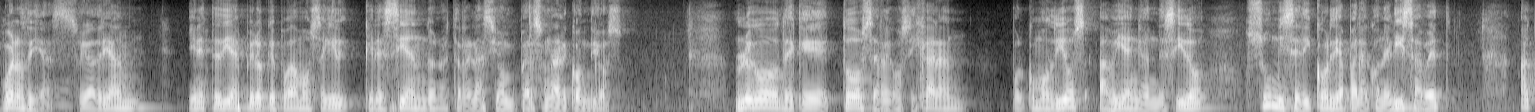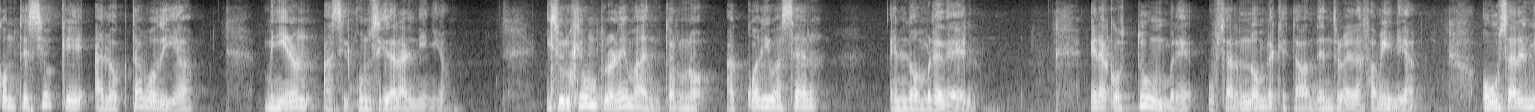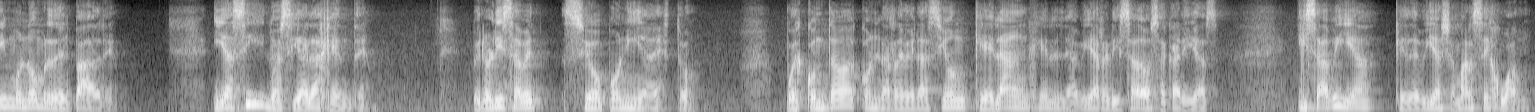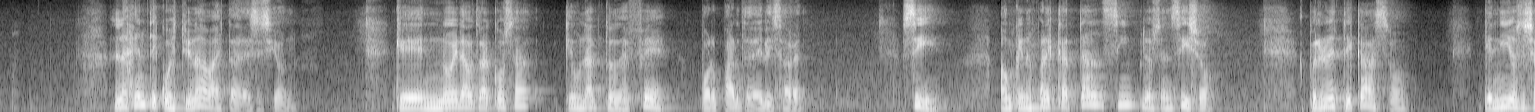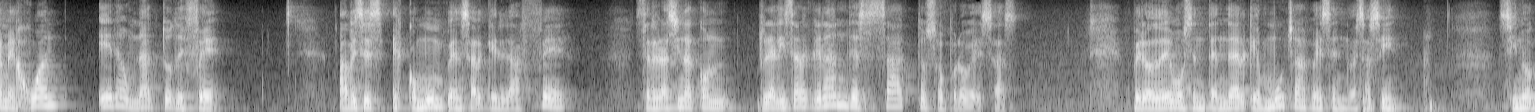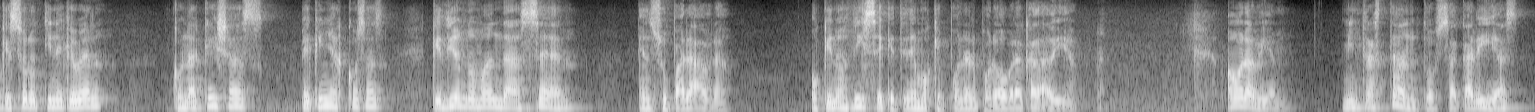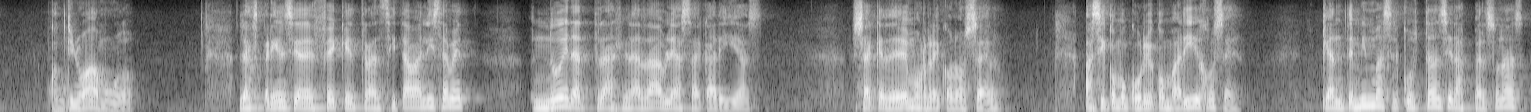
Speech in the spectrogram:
Buenos días, soy Adrián y en este día espero que podamos seguir creciendo nuestra relación personal con Dios. Luego de que todos se regocijaran por cómo Dios había engrandecido su misericordia para con Elizabeth, aconteció que al octavo día vinieron a circuncidar al niño y surgió un problema en torno a cuál iba a ser el nombre de él. Era costumbre usar nombres que estaban dentro de la familia o usar el mismo nombre del padre. Y así lo hacía la gente. Pero Elizabeth se oponía a esto, pues contaba con la revelación que el ángel le había realizado a Zacarías y sabía que debía llamarse Juan. La gente cuestionaba esta decisión, que no era otra cosa que un acto de fe por parte de Elizabeth. Sí, aunque nos parezca tan simple o sencillo, pero en este caso, que el niño se llame Juan era un acto de fe. A veces es común pensar que la fe se relaciona con realizar grandes actos o proezas. Pero debemos entender que muchas veces no es así, sino que solo tiene que ver con aquellas pequeñas cosas que Dios nos manda a hacer en su palabra o que nos dice que tenemos que poner por obra cada día. Ahora bien, mientras tanto, Zacarías continuaba mudo. La experiencia de fe que transitaba Elizabeth no era trasladable a Zacarías, ya que debemos reconocer, así como ocurrió con María y José, que ante mismas circunstancias las personas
